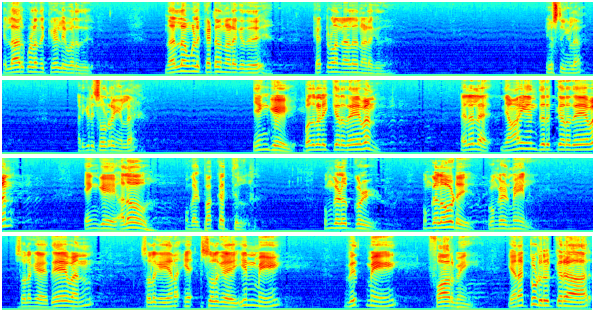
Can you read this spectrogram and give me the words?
எல்லாருக்குள்ள அந்த கேள்வி வருது. நல்லவங்களுக்கு கெட்டது நடக்குது கெட்டவங்களும் நல்லது நடக்குது. யோசிச்சிங்களா? அடிக்கடி சொல்கிறீங்கள எங்கே? பதிலளிக்கிற தேவன்? இல்லை இல்லை நியாயம் திருக்கிற தேவன்? எங்கே? ஹலோ உங்கள் பக்கத்தில். உங்களுக்குள் உங்களோடு உங்கள் மேல். சொல்லுங்க தேவன் சொல்லுங்க என- எ- சொல்லுங்க in with me for me எனக்குள் இருக்கிறார்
